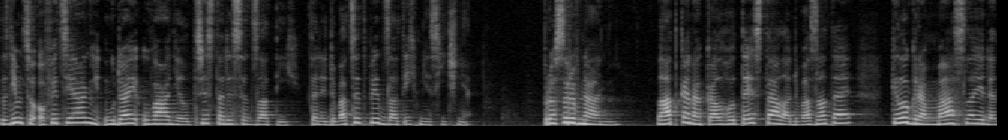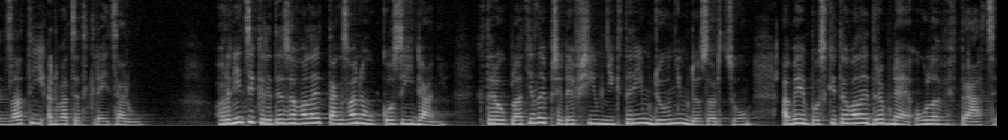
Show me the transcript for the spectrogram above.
zatímco oficiální údaj uváděl 310 zlatých, tedy 25 zlatých měsíčně. Pro srovnání, látka na kalhoty stála 2 zlaté, kilogram másla 1 zlatý a 20 krejcarů. Horníci kritizovali tzv. kozí daň, kterou platili především některým důlním dozorcům, aby jim poskytovali drobné úlevy v práci.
